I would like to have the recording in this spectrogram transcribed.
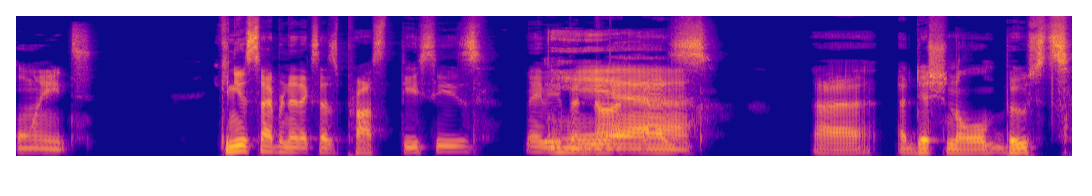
point You can use cybernetics as prostheses, maybe, but not as uh, additional boosts.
